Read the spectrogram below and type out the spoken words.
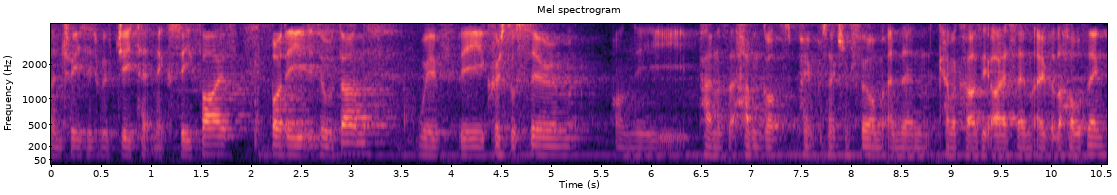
Been often treated with Gtechniq C5. Body is all done with the crystal serum on the panels that haven't got paint protection film and then Kamikaze ISM over the whole thing.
